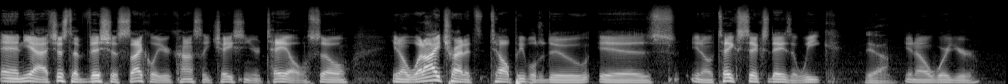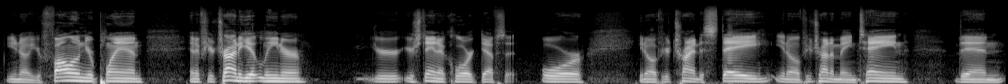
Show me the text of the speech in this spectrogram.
and yeah, it's just a vicious cycle. You're constantly chasing your tail. So, you know, what I try to t- tell people to do is, you know, take six days a week. Yeah. You know, where you're, you know, you're following your plan, and if you're trying to get leaner, you're you're staying at caloric deficit. Or, you know, if you're trying to stay, you know, if you're trying to maintain, then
